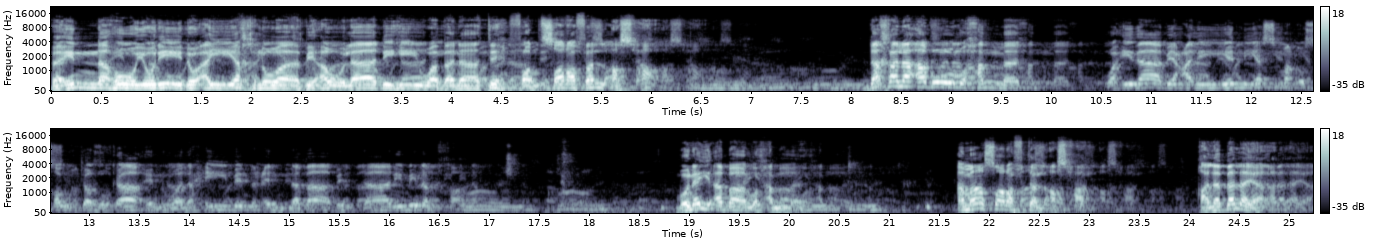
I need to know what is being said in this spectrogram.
فإنه يريد أن يخلو بأولاده وبناته فانصرف الأصحاب. دخل أبو محمد وإذا بعلي يسمع صوت بكاء ونحيب عند باب الدار من الخارج. بني أبا محمد أما صرفت الأصحاب؟ قال بلى يا أبا.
